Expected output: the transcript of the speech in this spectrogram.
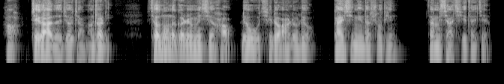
好，这个案子就讲到这里。小东的个人微信号六五七六二六六，感谢您的收听，咱们下期再见。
